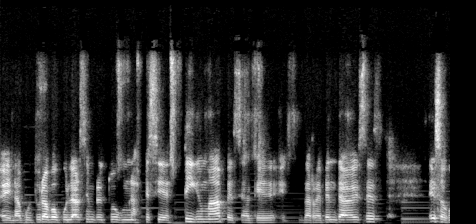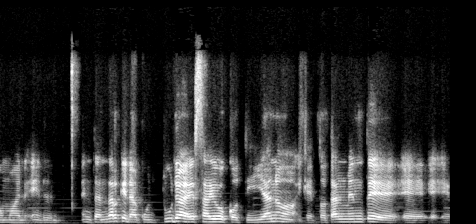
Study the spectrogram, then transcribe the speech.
eh, la cultura popular siempre tuvo una especie de estigma, pese a que de repente a veces eso, como el, entender que la cultura es algo cotidiano y que totalmente... Eh, eh,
